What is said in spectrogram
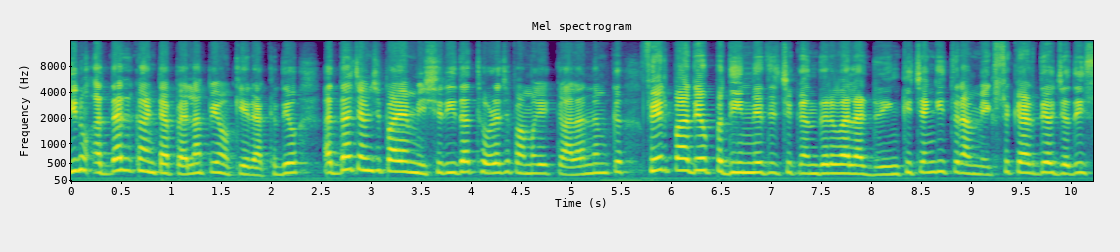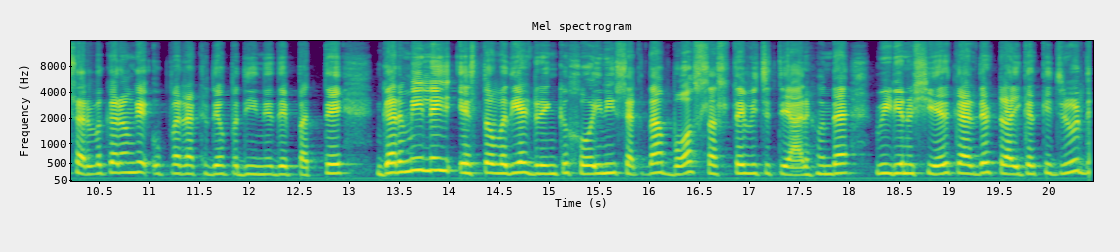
ਜਿਹਨੂੰ ਅੱਧਾ ਕੁ ਘੰਟਾ ਪਹਿਲਾਂ ਭਿਓ ਕੇ ਰੱਖ ਦਿਓ। ਅੱਧਾ ਚਮਚ ਪਾਇਆ ਮਿਸ਼ਰੀ ਦਾ ਥੋੜਾ ਜਿਹਾ ਪਾਵਾਂਗੇ ਕਾਲਾ ਨਮਕ। ਫਿਰ ਪਾ ਦਿਓ ਪੁਦੀਨੇ ਤੇ ਚੁਕੰਦਰ ਵਾਲਾ ਡਰਿੰਕ ਚੰਗੀ ਤਰ੍ਹਾਂ ਮਿਕਸ ਕਰ ਦਿਓ। ਜਦੋਂ ਹੀ ਸਰਵ ਕਰੋਗੇ, ਉੱਪਰ ਰੱਖ ਦਿਓ ਪੁਦੀਨੇ ਦੇ ਪੱਤੇ। ਗਰਮੀ ਲਈ ਇਸ ਤੋਂ ਵਧੀਆ ਡਰਿੰਕ ਹੋ ਹੀ ਨਹੀਂ ਸਕਦਾ। ਬਹੁਤ ਸਸਤੇ ਵਿੱਚ ਤਿਆਰ ਹੁੰਦਾ ਹੈ। ਵੀਡੀਓ ਨੂੰ ਸ਼ੇਅਰ ਕਰ ਦਿਓ ਟਰਾਈ ਕਰਕੇ ਜ਼ਰੂਰ ਦੇਖ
